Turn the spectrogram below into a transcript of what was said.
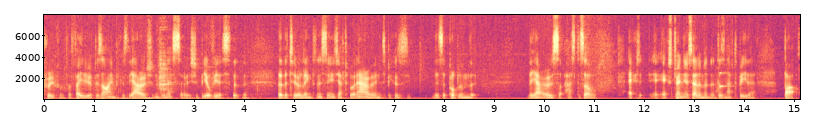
proof of a failure of design because the arrow shouldn't be necessary. It should be obvious that the, that the two are linked. And as soon as you have to put an arrow in, it's because there's a problem that the arrow has to solve. Ex- extraneous element that doesn't have to be there. But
